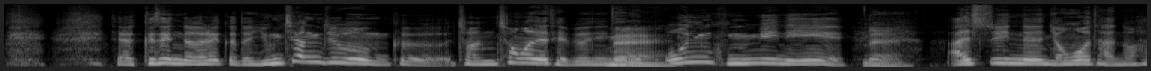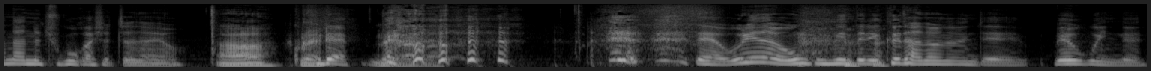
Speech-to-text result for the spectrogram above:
제가 그 생각을 했거든요. 윤창중 그 전 청와대 대변인이 네. 온 국민이 네. 알 수 있는 영어 단어 하나는 주고 가셨잖아요. 아, 그래. 그래. 네. 네, 우리나라 온 국민들이 그 단어는 이제 외우고 있는.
